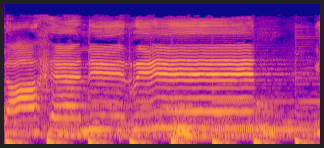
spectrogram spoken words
lah henirin di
